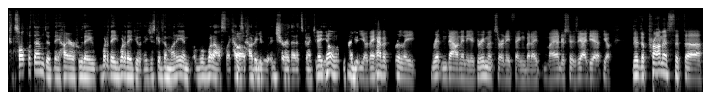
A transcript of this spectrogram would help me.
consult with them? Do they hire who they what do they what do they do? They just give them money and what else? Like how well, does, how do you ensure that it's going to? They be, don't. You know, they haven't really written down any agreements or anything. But I my understanding is the idea. You know, the the promise that the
